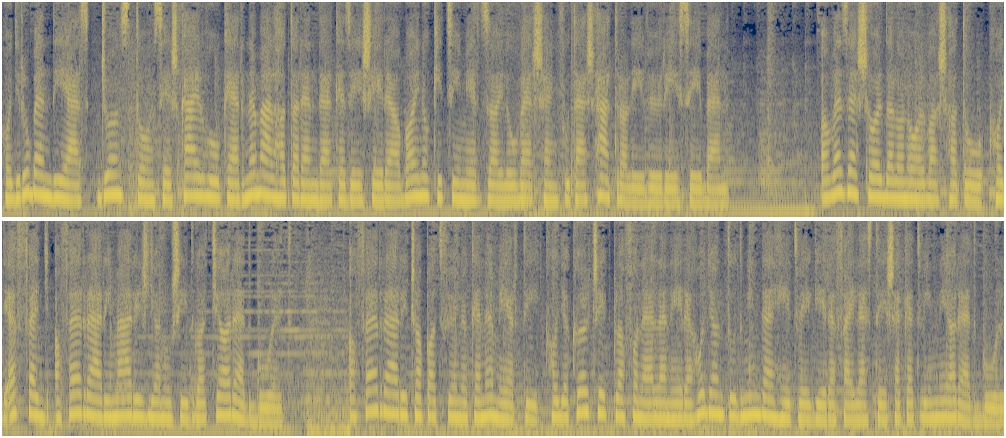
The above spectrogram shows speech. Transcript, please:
hogy Ruben Diaz, John Stones és Kyle Walker nem állhat a rendelkezésére a bajnoki címért zajló versenyfutás hátralévő részében. A vezes oldalon olvasható, hogy F1 a Ferrari már is gyanúsítgatja a Red Bullt. A Ferrari csapatfőnöke nem érti, hogy a költségplafon ellenére hogyan tud minden hétvégére fejlesztéseket vinni a Red Bull.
